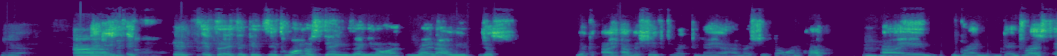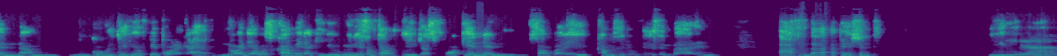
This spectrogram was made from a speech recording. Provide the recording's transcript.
Yeah. Um, like it's, it's, it's, it's, it's, it's, one of those things that, you know, like right now you just, like I have a shift, like today I have a shift at one o'clock. Mm-hmm. I'm gonna get dressed and I'm going to take care of people. Like I have no idea what's coming. Like you really sometimes you just walk in and somebody comes in with this and that, and after that patient, you yeah.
